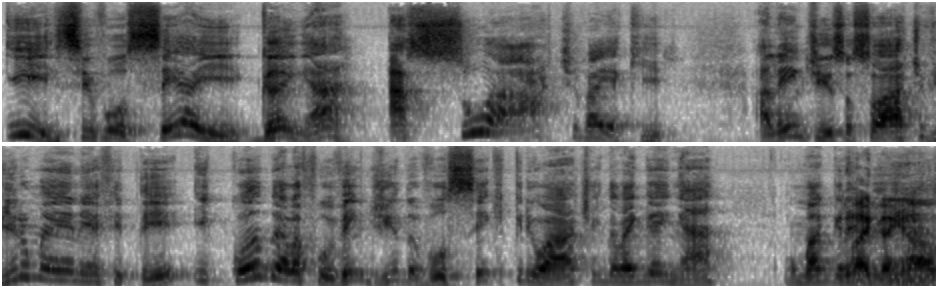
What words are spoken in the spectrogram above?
E se você aí ganhar, a sua arte vai aqui. Além disso, a sua arte vira uma NFT e quando ela for vendida, você que criou a arte ainda vai ganhar uma grande Vai ganhar, a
